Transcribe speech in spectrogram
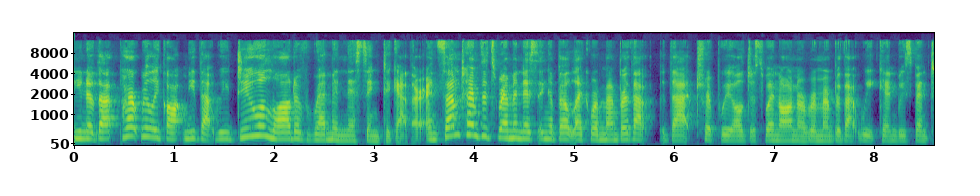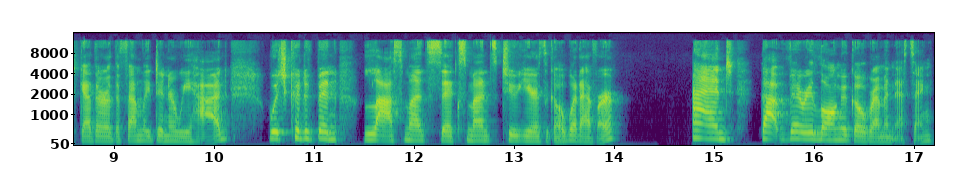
you know that part really got me that we do a lot of reminiscing together. And sometimes it's reminiscing about like remember that that trip we all just went on or remember that weekend we spent together or the family dinner we had which could have been last month 6 months 2 years ago whatever and that very long ago reminiscing.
